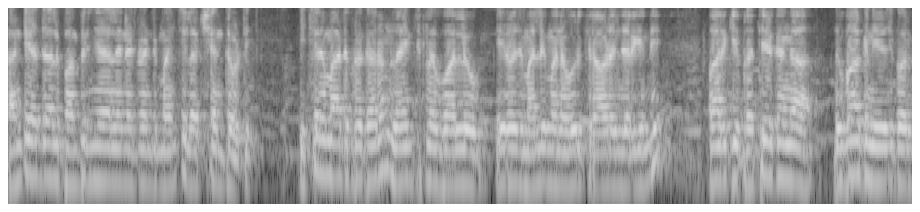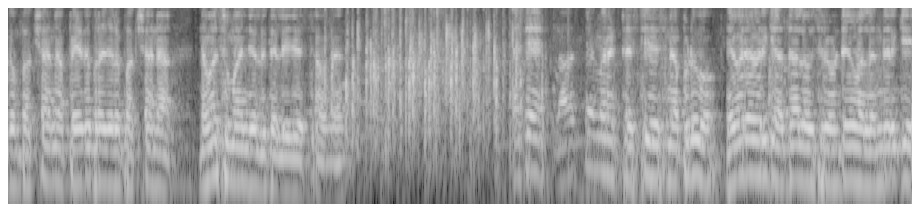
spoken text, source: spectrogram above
కంటి అద్దాలు పంపిణీ చేయాలనేటువంటి మంచి లక్ష్యంతో ఇచ్చిన మాట ప్రకారం లయన్స్ క్లబ్ వాళ్ళు ఈరోజు మళ్ళీ మన ఊరికి రావడం జరిగింది. వారికి ప్రత్యేకంగా దుబాక నియోజకవర్గం పక్షాన పేద ప్రజల పక్షాన నమస్సుమాంజలు తెలియజేస్తా ఉన్నాను. అయితే లాస్ట్ టైం మనకు టెస్ట్ చేసినప్పుడు ఎవరెవరికి అద్దాలు అవసరం ఉంటే వాళ్ళందరికీ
